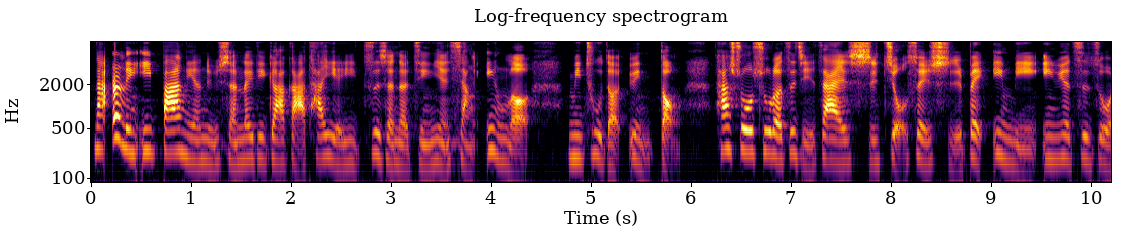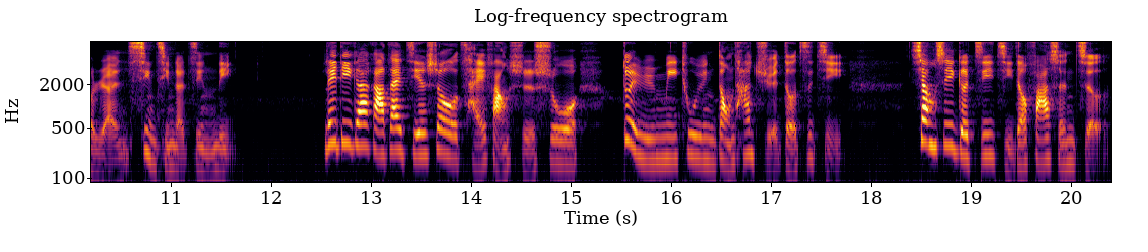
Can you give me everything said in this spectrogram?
那二零一八年，女神 Lady Gaga 她也以自身的经验响应了 Me Too 的运动。他说出了自己在十九岁时被一名音乐制作人性侵的经历。Lady Gaga 在接受采访时说：“对于 Me Too 运动，他觉得自己像是一个积极的发声者，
